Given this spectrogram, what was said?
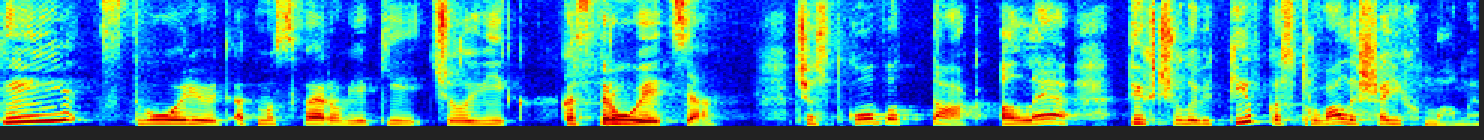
Чоловіки створюють атмосферу, в якій чоловік каструється. Частково так, але тих чоловіків кастрували ще їх мами.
